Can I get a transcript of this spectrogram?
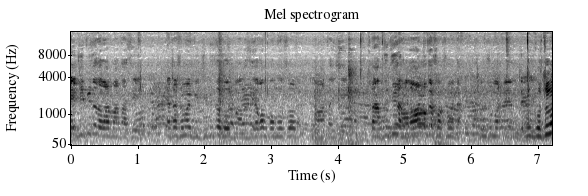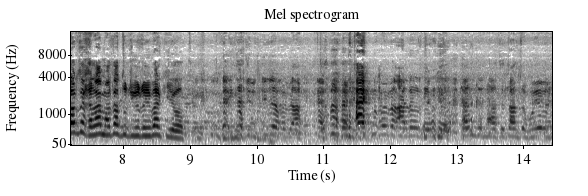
এজিপি তো দেওয়ার মাত আছে এটা সময় বিজেপি তো বহুত আছে এখন কংগ্রেসের মাত আছে রাজনীতির হওয়ার লোকের সবসময় থাকে কোন সময় ট্রেন গতবার যে খেলা মাথা দুটি হলো এবার কি হোক আলো আছে তান্ত্র হয়ে গেল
